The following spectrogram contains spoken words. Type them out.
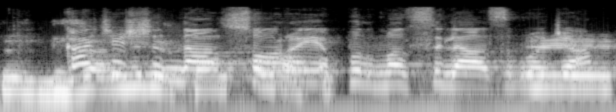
Düzenli Kaç yaşından sonra yapılması lazım hocam? Ee,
